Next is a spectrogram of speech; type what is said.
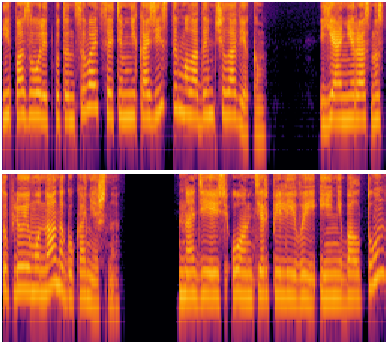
и позволит потанцевать с этим неказистым молодым человеком. Я не раз наступлю ему на ногу, конечно. Надеюсь, он терпеливый и не болтун?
